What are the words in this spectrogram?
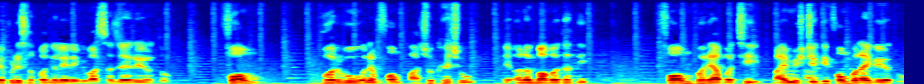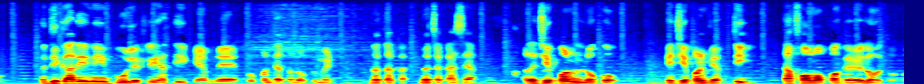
ડેપ્યુટી સરપંચને લઈને વિવાદ સર્જાઈ રહ્યો હતો. ફોર્મ ભરવું અને ફોર્મ પાછું ખેંચવું એ અલગ બાબત હતી. ફોર્મ ભર્યા પછી બાય મિસ્ટેકથી ફોર્મ ભરાઈ ગયું હતું. અધિકારીની ભૂલ એટલી હતી કે એમને કોઈ પણ જાતના ડોક્યુમેન્ટ ન ચકાસ્યા. અને જે પણ લોકો કે જે પણ વ્યક્તિ ત્યાં ફોર્મ આપવા ગયેલો હતો,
